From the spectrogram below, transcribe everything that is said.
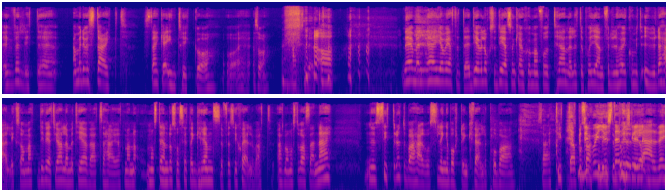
eh, väldigt, eh, ja men det var starkt, starka intryck och, och eh, så. Absolut. Ja. Nej men nej, jag vet inte. Det är väl också det som kanske man får träna lite på igen. För det har ju kommit ur det här liksom. Att det vet ju alla med tv att så här att man måste ändå så sätta gränser för sig själv. Att, att man måste vara så här, nej. Nu sitter du inte bara här och slänger bort en kväll på bara så här, titta på Men det saker var ju just inte det du skulle lära dig.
